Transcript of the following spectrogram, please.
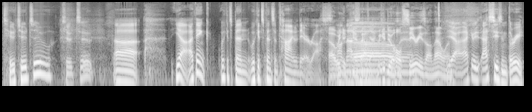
Two two two. Toot toot. Uh, yeah, I think we could spend we could spend some time there, Ross. Oh, we on could, that camp out. we could do a Oh, whole man. series on that one. Yeah, that could be, that's season three.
